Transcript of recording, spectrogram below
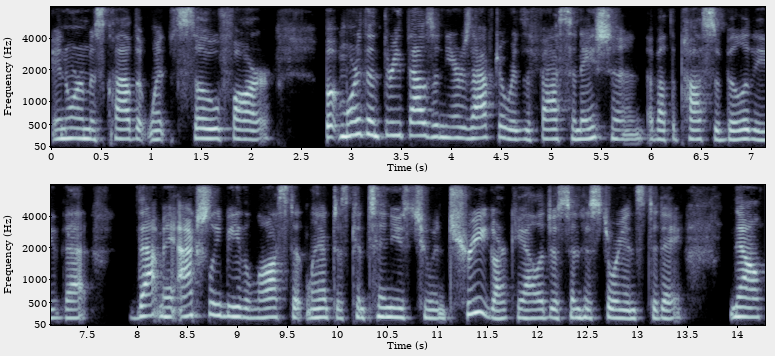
enormous cloud that went so far but more than 3,000 years afterwards, the fascination about the possibility that that may actually be the lost Atlantis continues to intrigue archaeologists and historians today. Now,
